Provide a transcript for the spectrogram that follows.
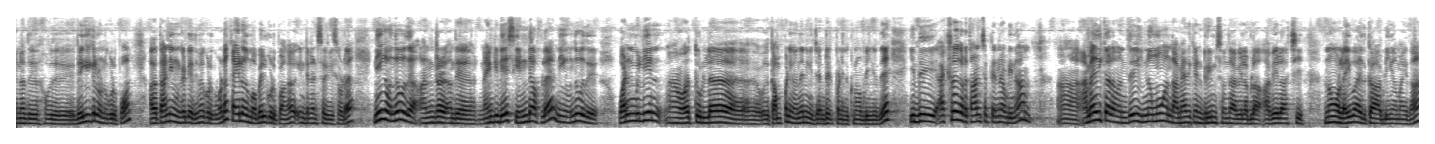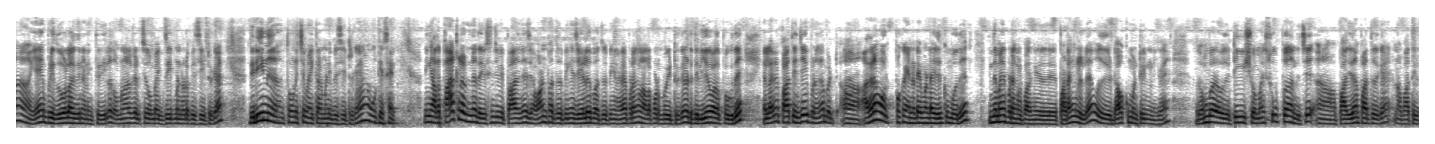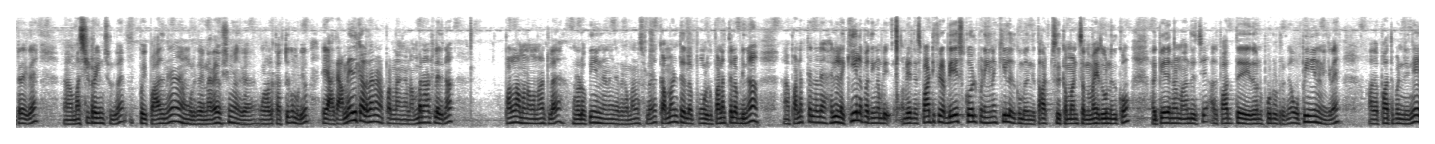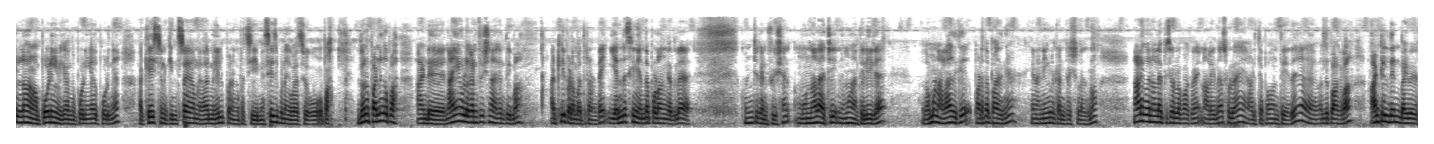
என்னது ஒரு வெஹிக்கிள் ஒன்று கொடுப்போம். அதை தாண்டி உங்ககிட்ட எதுவுமே கொடுக்க மாட்டோம். கையில் ஒரு மொபைல் கொடுப்பாங்க இன்டர்நெட் சர்வீஸோட நீங்கள் வந்து ஒரு ஹண்ட்ரட் அந்த நைன்ட்டி டேஸ் எண்ட் ஆஃபில் நீங்கள் வந்து ஒரு ஒன் மில்லியன் ஒர்த் உள்ள ஒரு கம்பெனி வந்து நீங்கள் ஜென்ரேட் பண்ணியிருக்கணும் அப்படிங்கிறது. இது ஆக்சுவலாக இதோட கான்செப்ட் என்ன அப்படின்னா அமெரிக்காவில் வந்து இன்னமும் அந்த அமெரிக்கன் ட்ரீம்ஸ் வந்து அவைலபிளாக அவைலாச்சு இன்னும் லைவாக இருக்கா அப்படிங்கிற மாதிரி தான் ஏன் இப்படி ரோல் ஆகுதுன்னு எனக்கு தெரியல. ரொம்ப நாள் கழிச்சு ரொம்ப எக்ஸைட்மெண்ட்டோட பேசிகிட்டு இருக்கேன். திடீர்னு தோணுச்சு மைக்கால் பண்ணி பேசிகிட்டு இருக்கேன். ஓகே சார் நீங்கள் அதை பார்க்கல அப்படின்னா தயவு செஞ்சு போய் பாருங்கள் ஜவான் பார்த்துருப்பீங்க ஜெயிலு பார்த்துருப்பீங்க. நிறைய படங்கள் நல்ல படம் போயிட்டுருக்கு அடுத்து லியோ வர போகுது. எல்லாமே பார்த்து என்ஜாய் பண்ணுங்கள் பட் அதெல்லாம் ஒரு பக்கம் என்டர்டைன்மெண்ட்டாக இருக்கும்போது இந்த மாதிரி படங்கள் பாருங்கள் இது படங்கள் இல்லை ஒரு டாக்குமெண்ட்ரின்னு நினைக்கிறேன். ரொம்ப ஒரு டிவி ஷோ மாதிரி சூப்பராக இருந்துச்சு. பாதி தான் பார்த்துருக்கேன். நான் பார்த்துக்கிட்டே இருக்கேன். மஸ்ட் ட்ரைன்னு சொல்லுவேன். போய் பாருங்கள் உங்களுக்கு நிறைய விஷயம் அங்கே உங்களால் கற்றுக்க முடியும். டே அது அமெரிக்காவில் தானே பண்ணாங்க. நம்ம நாட்டில் எதுனா? பண்ணலாமா நம்ம நாட்டில்? உங்களோட ஒப்பீனியன் என்னங்கிறது கமெண்ட் சொல்லுங்கள் கமெண்ட்டில் உங்களுக்கு பணத்தில் அப்படின்னா பணத்தில் இல்லை இல்லை கீழே பார்த்தீங்கன்னா அப்படியே அப்படியே இந்த ஸ்பாட்டிஃபை அப்படியே ஸ்கோல் பண்ணிங்கன்னா கீழே இருக்கும் பாருங்க. தாட்ஸ் கமெண்ட்ஸ் அந்த மாதிரி ஏதோ ஒன்று இருக்கும். அது பேர் என்ன மறந்துச்சு அதை பார்த்து ஏதோ ஒன்று போட்டு ஒப்பீனியன் நினைக்கிறேன். அதை பார்த்து பண்ணிடுங்க. இல்லை நான் போலிங் வைக்கிறேன் அந்த போலிங்காவது போடுங்க. அட்லீஸ்ட் எனக்கு இன்ஸ்டாகிராமில் ஏதாவது மெயில் பண்ணுங்கள் பச்சி மெசேஜ் பண்ணுங்கள் பச்சி ஓப்பா இது ஒன்று பண்ணுங்கப்பா. அண்டு நான் இவ்வளோ கன்ஃபியூஷன் ஆகுது தெரியுமா? அட்லி படம் பார்த்துட்டு வந்துட்டேன். எந்த சீன் எந்த படங்கிறதுல கொஞ்சம் கன்ஃபியூஷன் மூணு நாள் ஆச்சு இன்னமும் நான் தெரியல ரொம்ப நல்லா இருக்குது படத்தை பாருங்க. ஏன்னா நீங்களும் கன்ஃபியூஷனில் இருக்கணும். நாளைக்கு ஒரு நல்ல எபிசோடில் பார்க்குறேன். நாளைக்கு தான் சொல்லுவேன் அடுத்த எப்போ வந்து இது வந்து பார்க்கலாம். Until then by by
